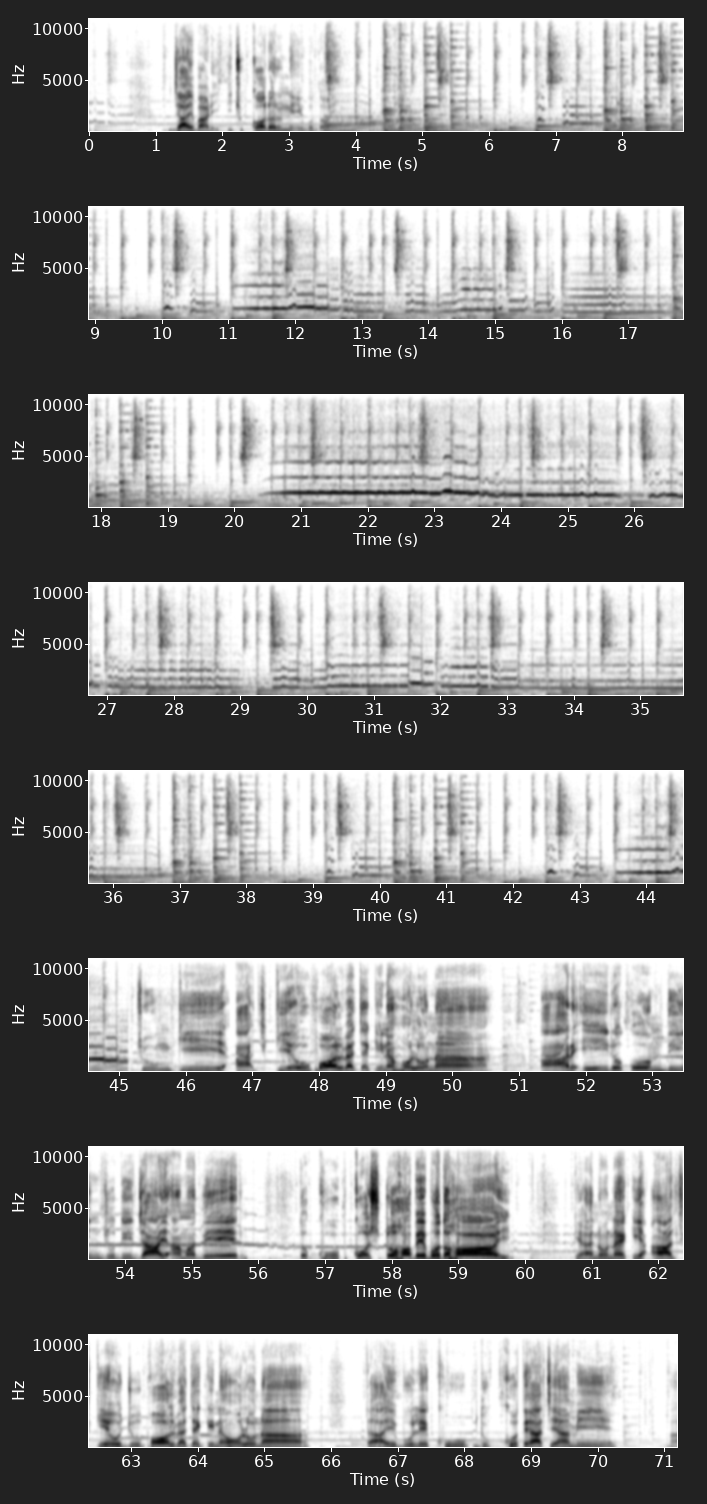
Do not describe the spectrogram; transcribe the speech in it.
যাই বাড়ি, কিছু করার নেই বোধহয়। আজকেও ফল বেচা কিনা হলো না। আর এই রকম দিন যদি যায় আমাদের, তো খুব কষ্ট হবে বোধ হয় কেন নাকি আজকেও জু ফল বেচা কিনা হলো না। তাই বলে খুব দুঃখতে আছে আমি।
